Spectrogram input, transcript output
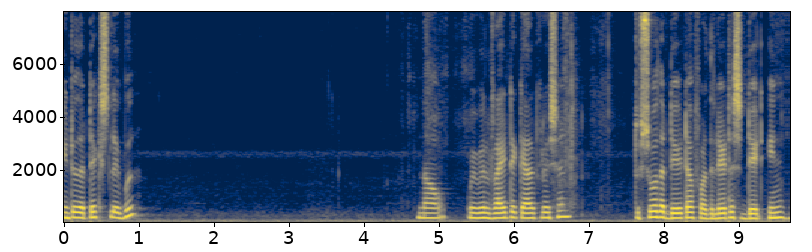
into the text label. Now we will write a calculation to show the data for the latest date in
